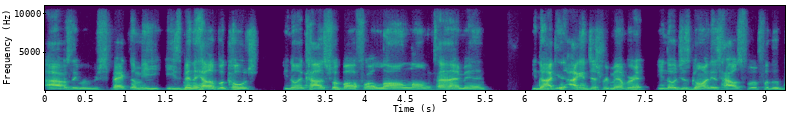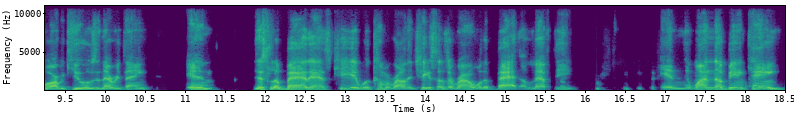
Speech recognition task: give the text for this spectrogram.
obviously, we respect him. He he's been a hell of a coach, you know, in college football for a long, long time. And you know, I can I can just remember, you know, just going to his house for for the barbecues and everything. And this little badass kid would come around and chase us around with a bat, a lefty, and wind up being Kane.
